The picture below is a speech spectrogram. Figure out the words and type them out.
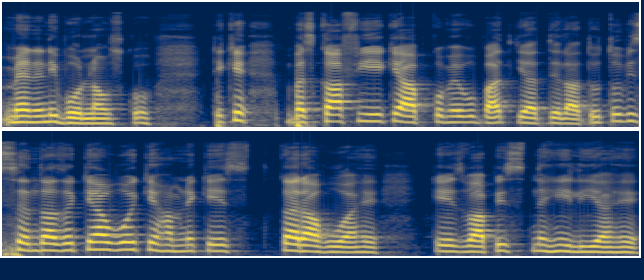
मैंने नहीं बोलना उसको ठीक है? बस काफ़ी है कि आपको मैं वो बात याद दिला दूँ। तो इससे अंदाज़ा क्या हुआ कि हमने केस करा हुआ है केस वापस नहीं लिया है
